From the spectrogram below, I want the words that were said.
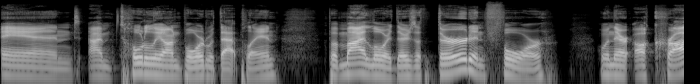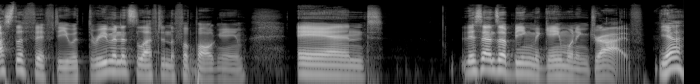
and I'm totally on board with that plan. But my lord, there's a third and four when they're across the 50 with 3 minutes left in the football game and this ends up being the game-winning drive yeah,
